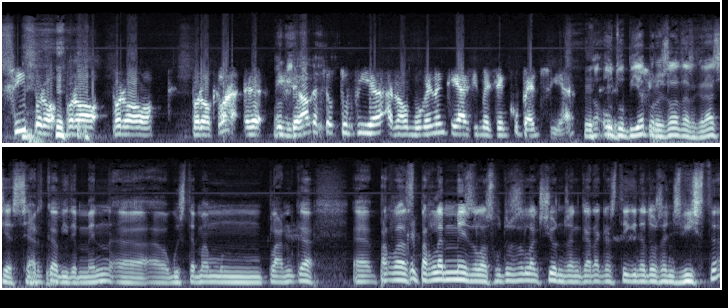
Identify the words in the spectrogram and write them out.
sí, però, però, però, però, clar, eh, i serà de ser utopia en el moment en què hi hagi més gent que ho pensi, eh? No, utopia, però és la desgràcia. És cert que, evidentment, eh, avui estem en un plan que eh, parles, parlem més de les futures eleccions, encara que estiguin a dos anys vista,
